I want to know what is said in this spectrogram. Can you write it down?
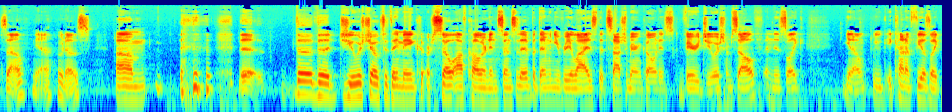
So yeah, who knows? Um, the the the Jewish jokes that they make are so off color and insensitive, but then when you realize that Sacha Baron Cohen is very Jewish himself and is like, you know, it kind of feels like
